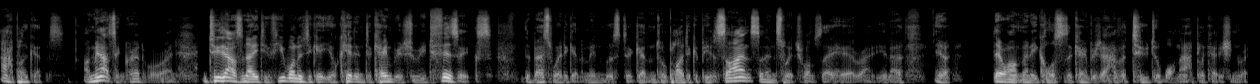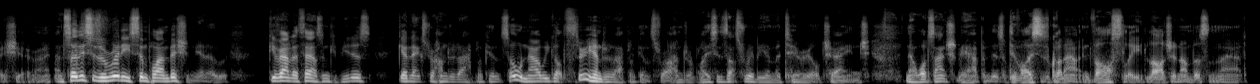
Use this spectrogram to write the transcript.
applicants. I mean, that's incredible, right? In 2008, if you wanted to get your kid into Cambridge to read physics, the best way to get them in was to get them to apply to computer science and then switch once they're here, right? You know, you know, there aren't many courses at Cambridge that have a two to one application ratio, right? And so this is a really simple ambition, you know give out a thousand computers, get an extra 100 applicants. Oh, now we've got 300 applicants for 100 places. That's really a material change. Now, what's actually happened is devices have gone out in vastly larger numbers than that.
